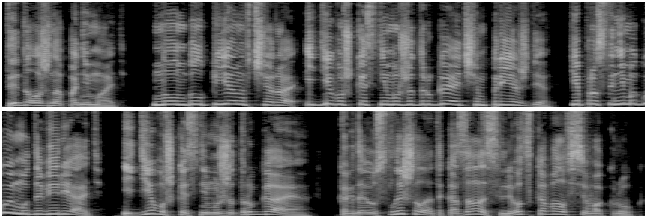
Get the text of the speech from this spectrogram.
Ты должна понимать. Но он был пьян вчера, и девушка с ним уже другая, чем прежде. Я просто не могу ему доверять. И девушка с ним уже другая. Когда я услышал это, казалось, лед сковал все вокруг.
